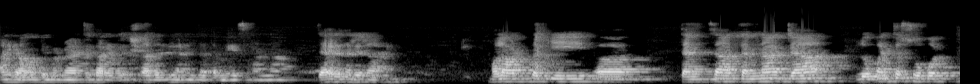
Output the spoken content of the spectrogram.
आणि ग्रामोद्योग मंडळाचे कार्याध्यक्ष आदरणीय आणि दादा मेहे सरांना जाहीर झालेला आहे. मला वाटतं की त्यांचा त्यांना ज्या लोकांच्या सोबत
